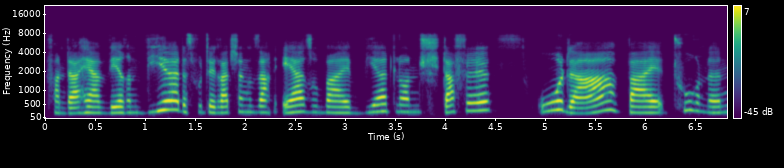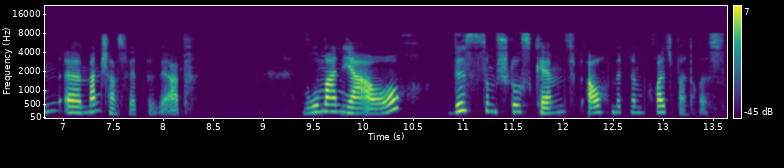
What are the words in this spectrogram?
Von daher wären wir, das wurde ja gerade schon gesagt, eher so bei Biathlon Staffel oder bei Turnen äh, Mannschaftswettbewerb, wo man ja auch bis zum Schluss kämpft, auch mit einem Kreuzbandriss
